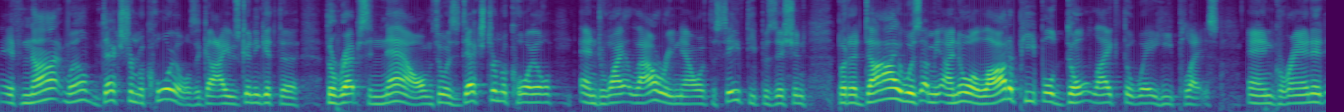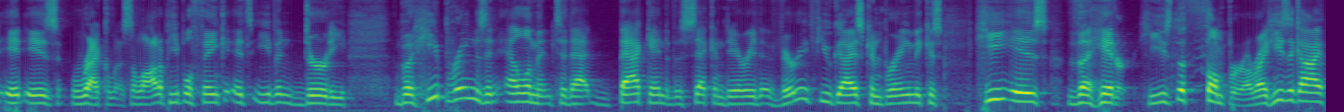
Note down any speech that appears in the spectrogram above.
if not, well, Dexter McCoil is a guy who's going to get the, the reps now. So it's Dexter McCoil and Dwight Lowery now at the safety position. But Addae was, I mean, I know a lot of people don't like the way he plays. And granted, it is reckless. A lot of people think it's even dirty. But he brings an element to that back end of the secondary that very few guys can bring because he is the hitter. He's the thumper, all right? He's a guy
